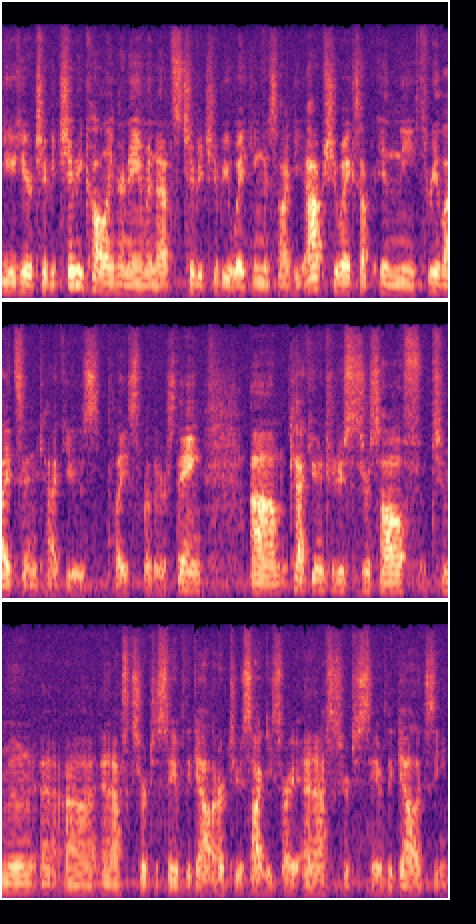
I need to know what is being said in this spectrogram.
you hear Chibi Chibi calling her name and that's Chibi Chibi waking Usagi up. She wakes up in the Three Lights in Kakyu's place where they're staying. Um, Kakyu introduces herself to Moon uh, uh and asks her to save the gal or to Usagi, sorry, and asks her to save the galaxy.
